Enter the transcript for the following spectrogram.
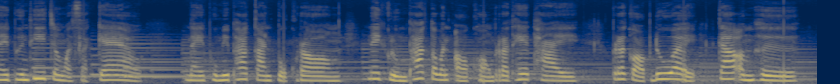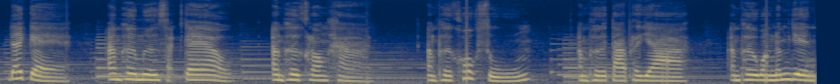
ในพื้นที่จังหวัดสระแก้ว ในภูมิภาคการปกครอง ในกลุ่มภาคตะวันออกของประเทศไทย ประกอบด้วย 9 อำเภอ ได้แก่ อำเภอเมืองสระแก้ว อำเภอคลองหาด อำเภอโคกสูง อำเภอตาพระยา อำเภอวังน้ำเย็น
